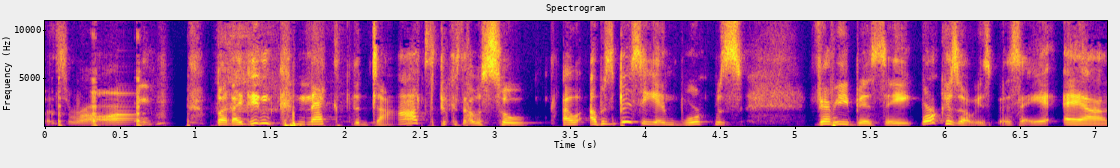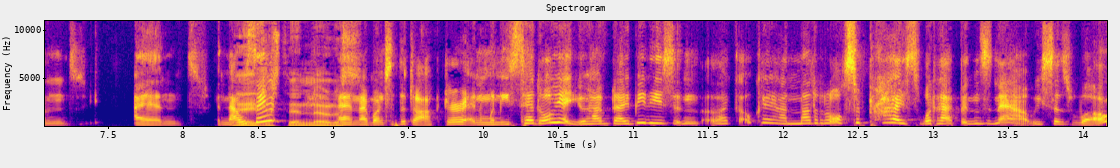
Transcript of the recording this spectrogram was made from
was wrong, but I didn't connect the dots because I was so I, I was busy and work was very busy. Work is always busy, and and and that yeah, was it. And I went to the doctor, and when he said, "Oh yeah, you have diabetes," and like, okay, I'm not at all surprised. What happens now? He says, "Well."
